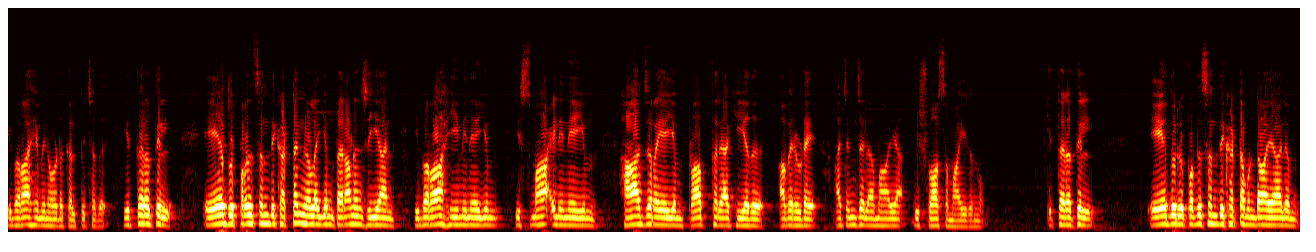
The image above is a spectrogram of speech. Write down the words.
ഇബ്രാഹിമിനോട് കൽപ്പിച്ചത്. ഇത്തരത്തിൽ ഏതു പ്രതിസന്ധി ഘട്ടങ്ങളെയും തരണം ചെയ്യാൻ ഇബ്രാഹീമിനെയും ഇസ്മായിലിനെയും ഹാജറയെയും പ്രാപ്തരാക്കിയത് അവരുടെ അചഞ്ചലമായ വിശ്വാസമായിരുന്നു. ഇത്തരത്തിൽ ഏതൊരു പ്രതിസന്ധി ഘട്ടമുണ്ടായാലും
